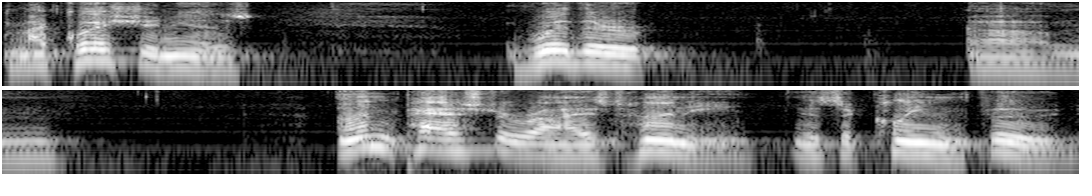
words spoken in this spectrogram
My question is whether um, unpasteurized honey is a clean food.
